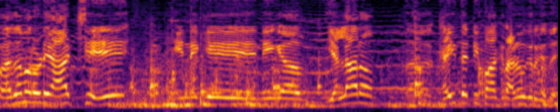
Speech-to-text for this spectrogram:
பிரதமருடைய ஆட்சி இன்னைக்கு நீங்க எல்லாரும் கைத்தட்டி கைதட்டி அளவுக்கு இருக்குது.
